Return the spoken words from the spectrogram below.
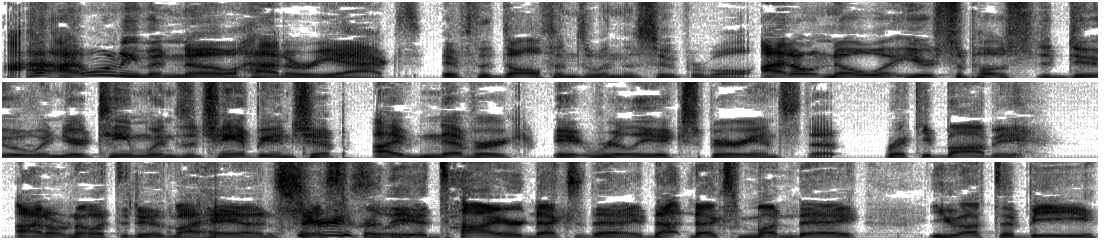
I, I won't even know how to react if the Dolphins win the Super Bowl. I don't know what you're supposed to do when your team wins a championship. I've never it really experienced it. Ricky Bobby, I don't know what to do with my hands. Just for Seriously. the entire next day. That next Monday, you have to be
